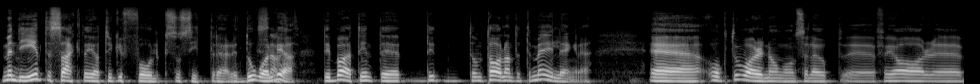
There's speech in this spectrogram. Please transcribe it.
Men det är inte sagt att jag tycker folk som sitter här är dåliga. Exakt. Det är bara att det inte, det, de talar inte till mig längre. Eh, och då var det någon gång så la upp, eh, för jag har eh, eh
